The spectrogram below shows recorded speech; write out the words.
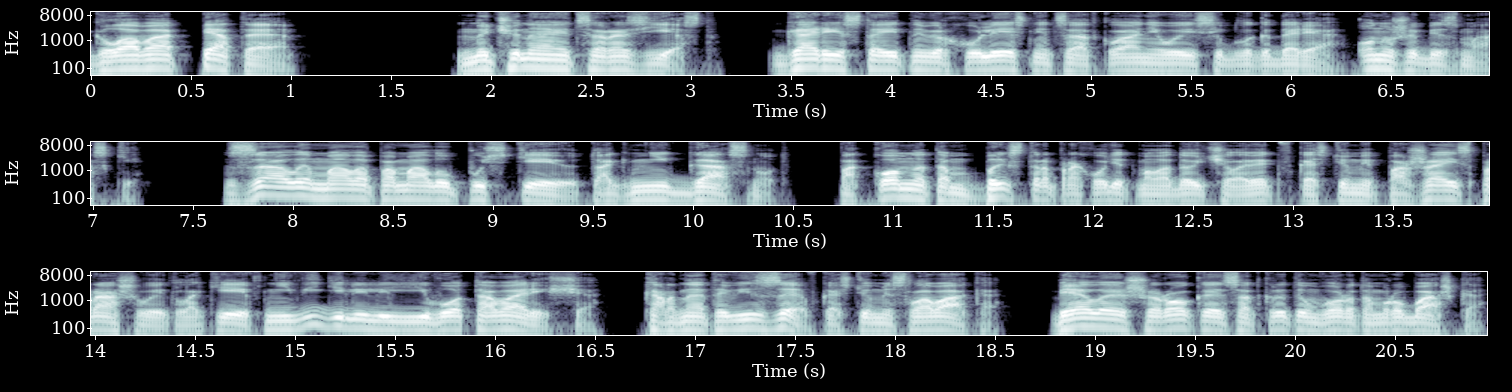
Глава пятая. Начинается разъезд. Гарри стоит наверху лестницы, откланиваясь и благодаря. Он уже без маски. Залы мало-помалу пустеют, огни гаснут. По комнатам быстро проходит молодой человек в костюме пажа и спрашивает лакеев, не видели ли его товарища. Корнета Визе в костюме словака. Белая, широкая, с открытым воротом рубашка.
